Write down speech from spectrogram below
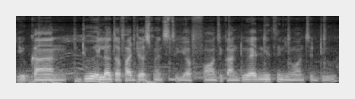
you can do a lot of adjustments to your font. You can do anything you want to do,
